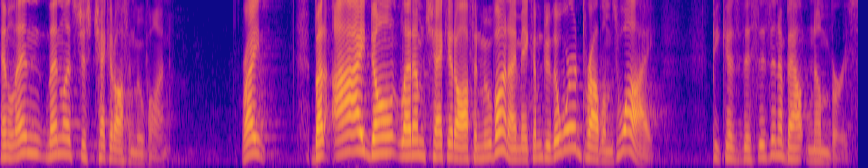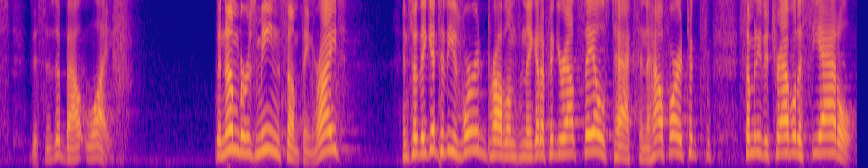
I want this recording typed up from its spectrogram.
And then, then let's just check it off and move on. Right? But I don't let them check it off and move on. I make them do the word problems. Why? Because this isn't about numbers, this is about life. The numbers mean something, right? And so they get to these word problems and they got to figure out sales tax and how far it took somebody to travel to Seattle.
